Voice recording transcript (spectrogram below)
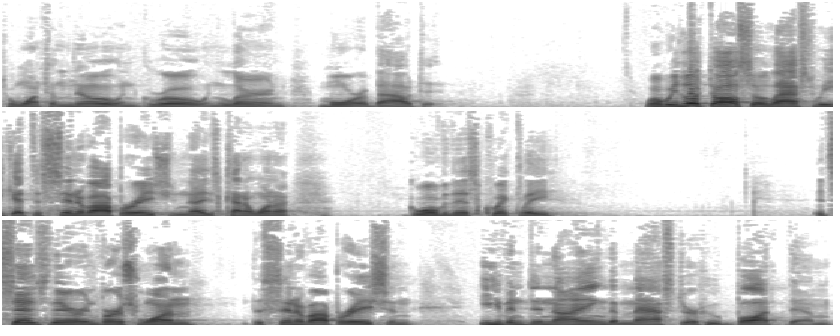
to want to know and grow and learn more about it. Well, we looked also last week at the sin of operation. I just kind of want to go over this quickly. It says there in verse 1 the sin of operation, even denying the master who bought them,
